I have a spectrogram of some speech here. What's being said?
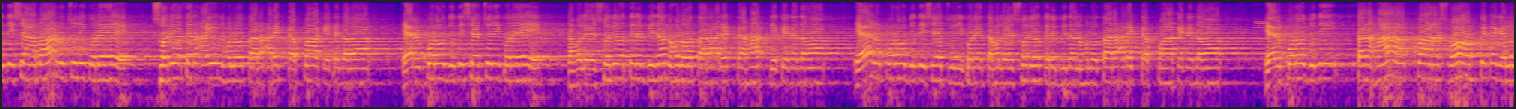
যদি সে আবার চুরি করে, শরীয়তের আইন হলো তার আরেকটা পা কেটে দেওয়া। এরপরও যদি সে চুরি করে, তাহলে শরীয়তের বিধান হলো তার আরেকটা হাতকে কেটে দেওয়া। এরপরও যদি সে চুরি করে, তাহলে শরীয়তের বিধান হলো তার আরেকটা পা কেটে দেওয়া। এরপরও যদি তার হাত পা সব কেটে গেল।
